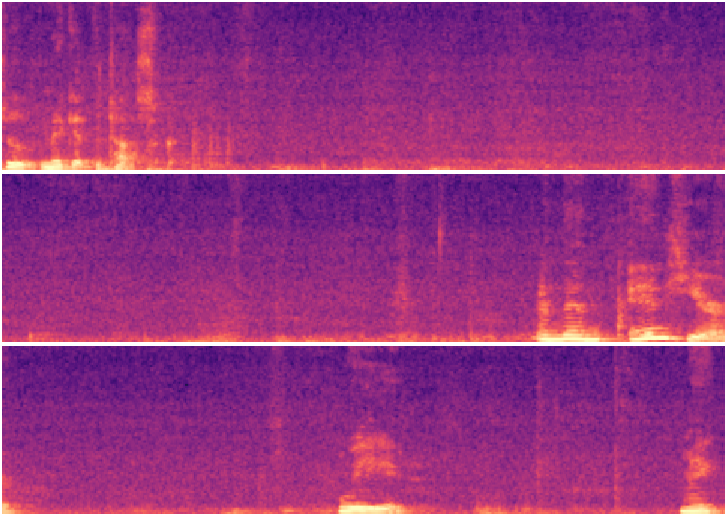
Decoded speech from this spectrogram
to make it the tusk. And then in here, we make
